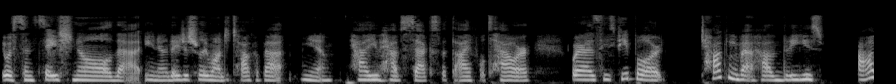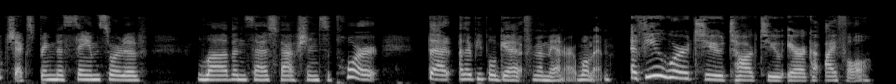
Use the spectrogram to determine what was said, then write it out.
it was sensational, that, you know, they just really want to talk about, you know, how you have sex with the Eiffel Tower. Whereas these people are talking about how these objects bring the same sort of love and satisfaction and support that other people get from a man or a woman. If you were to talk to Erika Eiffel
